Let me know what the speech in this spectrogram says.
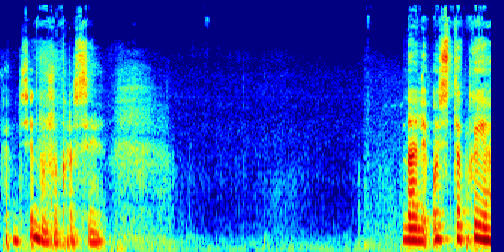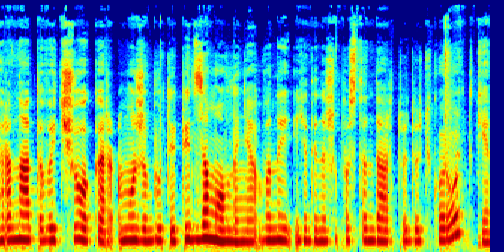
Камінці дуже красиві. Далі, ось такий гранатовий чокер може бути під замовлення. Вони єдине, що по стандарту йдуть короткі.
